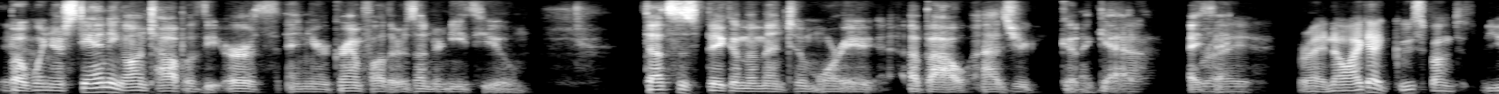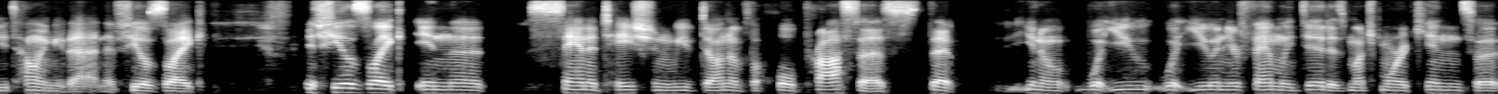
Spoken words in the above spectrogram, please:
Yeah. But when you're standing on top of the earth and your grandfather is underneath you, that's as big a memento mori about as you're gonna get. Yeah, I right, think. Right. Right. No, I got goosebumps you telling me that, and it feels like it feels like in the sanitation we've done of the whole process that you know what you what you and your family did is much more akin to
